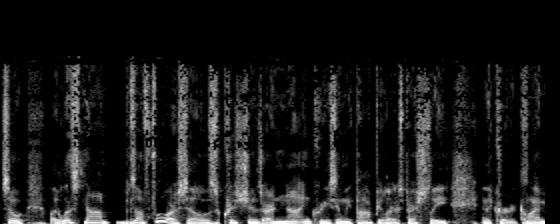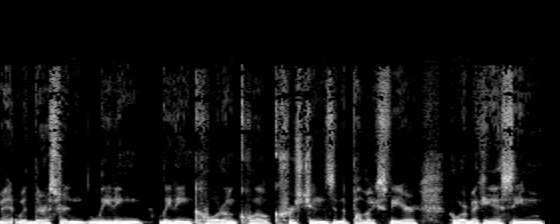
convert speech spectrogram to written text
So, like, let's not let's not fool ourselves. Christians are not increasingly popular, especially in the current climate. With there are certain leading leading quote unquote Christians in the public sphere who are making us seem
